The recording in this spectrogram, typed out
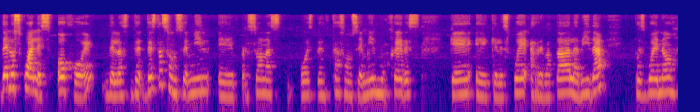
de los cuales, ojo, eh, de, las, de, estas 11 mil eh, personas, pues de estas 11 mil mujeres que, eh, que, les fue arrebatada la vida, pues bueno,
